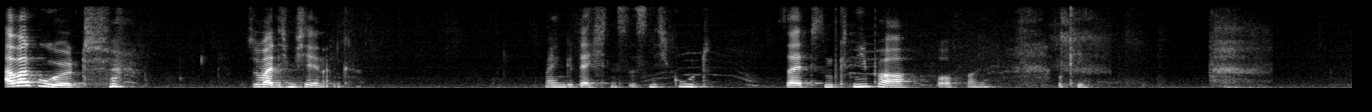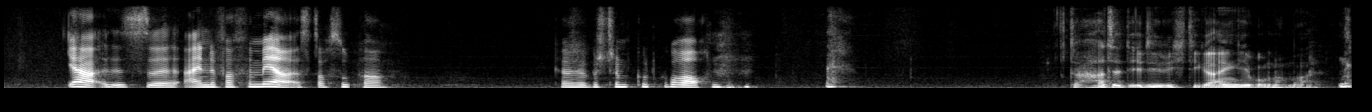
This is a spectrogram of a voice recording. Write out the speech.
Aber gut. Soweit ich mich erinnern kann. Mein Gedächtnis ist nicht gut. Seit diesem Knieper-Vorfall. Okay. Ja, ist äh, eine Waffe mehr, ist doch super. Können wir bestimmt gut gebrauchen. Da hattet ihr die richtige Eingebung nochmal.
